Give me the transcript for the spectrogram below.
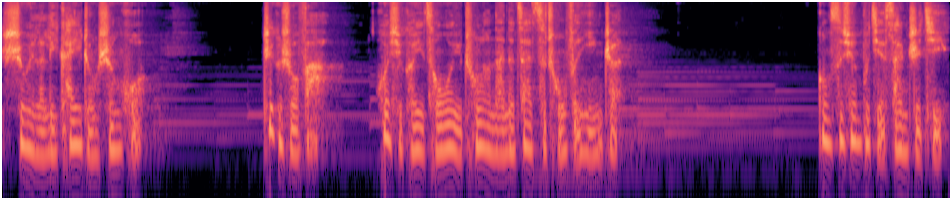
是为了离开一种生活，这个说法或许可以从我与冲浪男的再次重逢印证。公司宣布解散之际，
